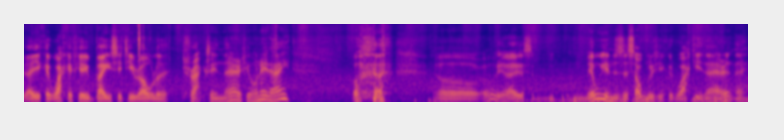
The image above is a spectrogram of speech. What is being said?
know, you could whack a few Bay City Roller tracks in there if you wanted, eh? or, oh, you know, there's millions of songs you could whack in there, aren't there?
